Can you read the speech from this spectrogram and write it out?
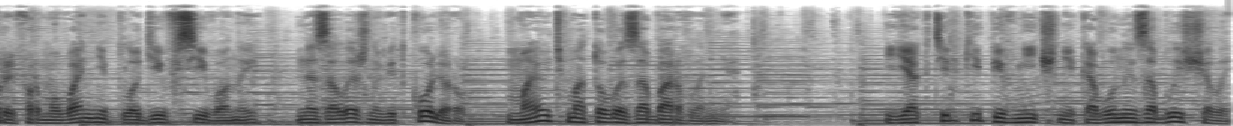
При формуванні плодів всі вони, незалежно від кольору, мають матове забарвлення. Як тільки північні кавуни заблищали,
